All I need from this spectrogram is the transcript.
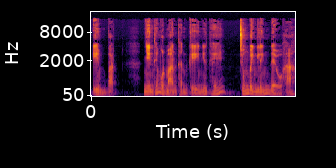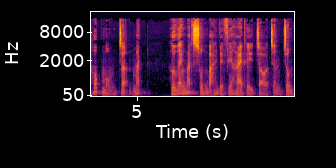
im bặt. Nhìn thấy một màn thần kỳ như thế, chúng binh lính đều há hốc mồm trợn mắt, hướng ánh mắt sùng bái về phía hai thầy trò Trần Trung.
